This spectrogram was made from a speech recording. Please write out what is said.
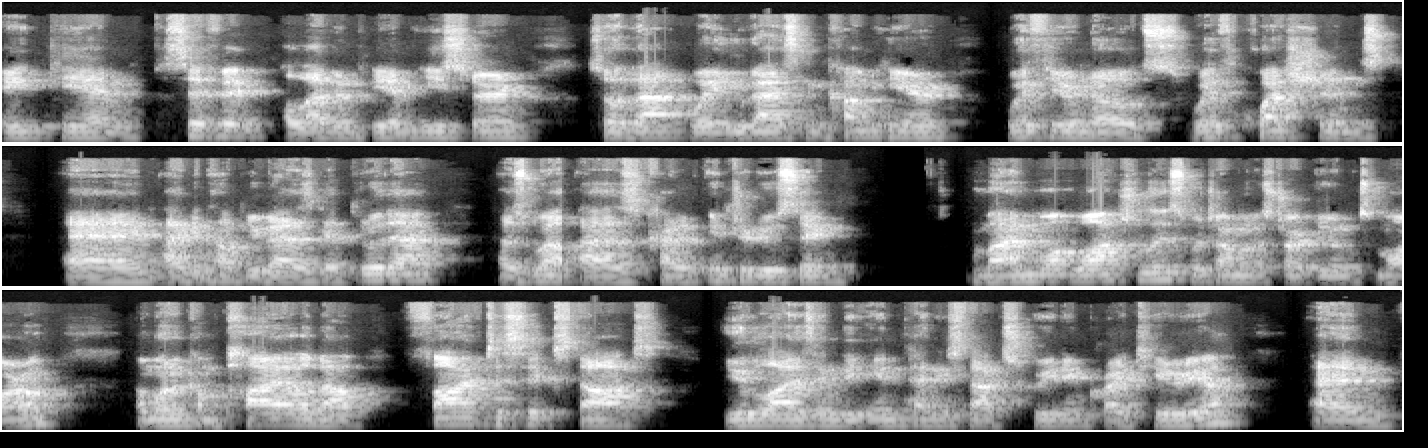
8 p.m pacific 11 p.m eastern so that way you guys can come here with your notes with questions and i can help you guys get through that as well as kind of introducing my watch list which i'm going to start doing tomorrow i'm going to compile about five to six stocks utilizing the in penny stock screening criteria and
